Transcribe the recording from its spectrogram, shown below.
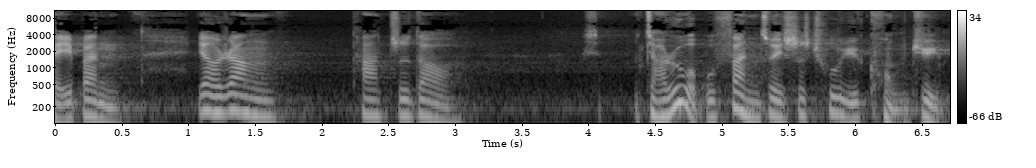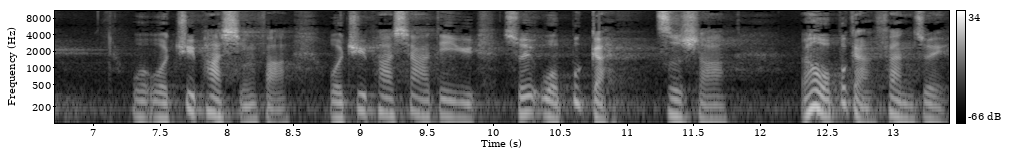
陪伴，要让他知道，假如我不犯罪是出于恐惧，我我惧怕刑罚，我惧怕下地狱，所以我不敢自杀，然后我不敢犯罪。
